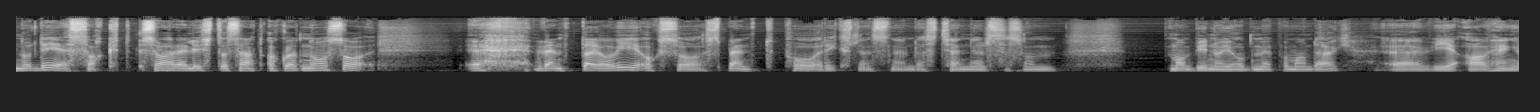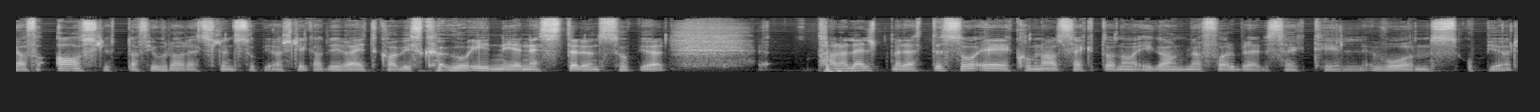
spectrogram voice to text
Når det er sagt, så har jeg lyst til å si at akkurat nå så eh, venter jo vi også spent på Rikslønnsnemndas kjennelse som man begynner å jobbe med på mandag. Eh, vi er avhengig av å få avslutta fjorårets lønnsoppgjør, slik at vi vet hva vi skal gå inn i neste lønnsoppgjør. Parallelt med dette så er kommunal sektor nå i gang med å forberede seg til vårens oppgjør.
